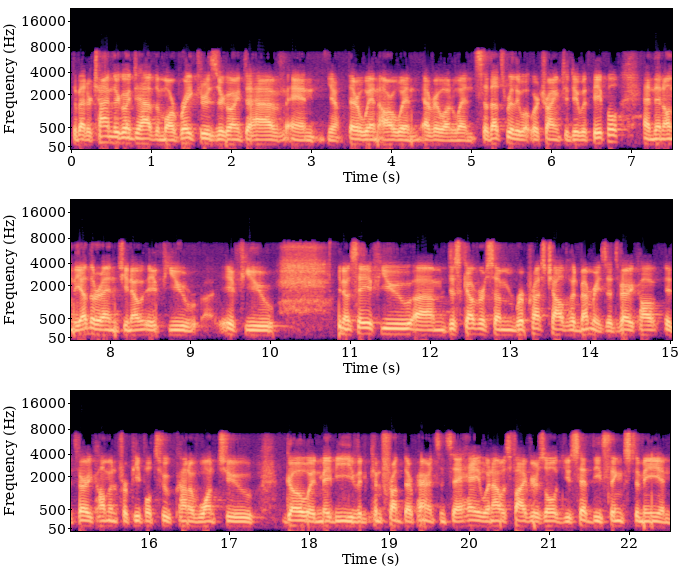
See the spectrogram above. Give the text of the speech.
the better time they're going to have, the more breakthroughs they're going to have, and you know their win, our win, everyone wins. So that's really what we're trying to do with people. And then on the other end, you know, if you if you you know, say if you um, discover some repressed childhood memories, it's very co- it's very common for people to kind of want to go and maybe even confront their parents and say, "Hey, when I was five years old, you said these things to me, and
